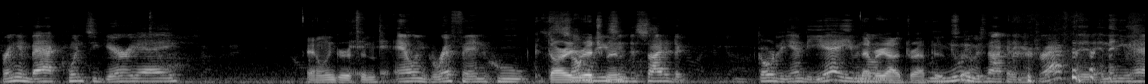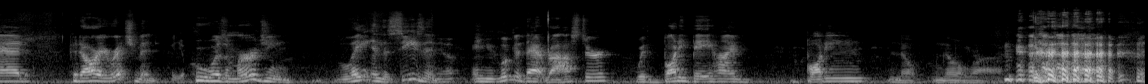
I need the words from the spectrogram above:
bringing back Quincy Guerrier, Alan Griffin. Alan Griffin, who for Kadary some Richmond. reason decided to go to the NBA, even Never though got drafted, We knew so. he was not going to get drafted, and then you had Kadary Richmond, Yep. who was emerging late in the season, Yep. and you looked at that roster with Buddy Boeheim, budding. No, no. Uh,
